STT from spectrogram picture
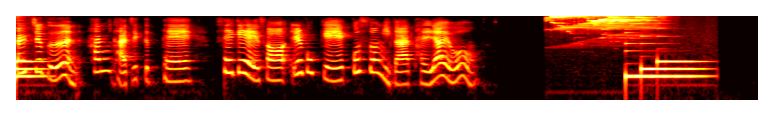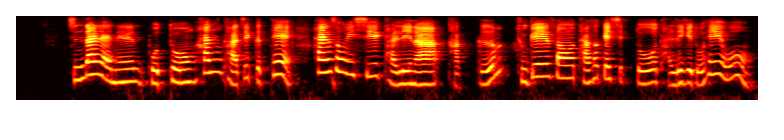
철쭉은 한 가지 끝에 3개에서 7개의 꽃송이가 달려요. 진달래는 보통 한 가지 끝에 한 송이씩 달리나 가끔 두 개에서 다섯 개씩도 달리기도 해요.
